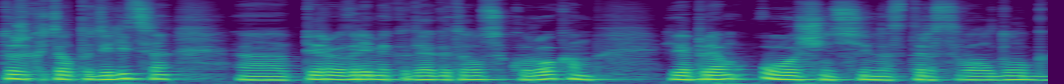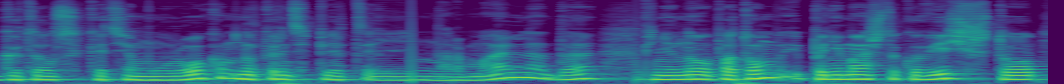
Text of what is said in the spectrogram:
Тоже хотел поделиться. Э, первое время, когда я готовился к урокам, я прям очень сильно стрессовал, долго готовился к этим урокам. Ну, в принципе, это и нормально, да. Но потом понимаешь такую вещь, что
